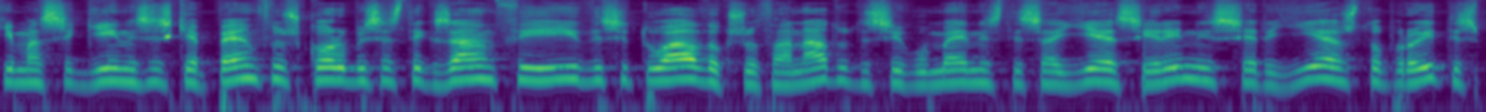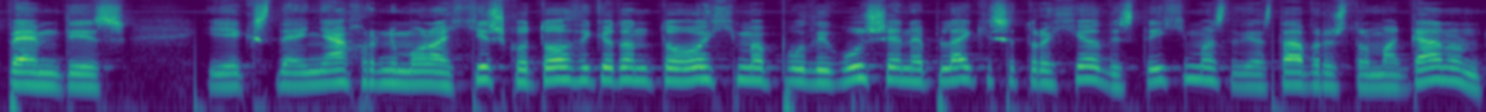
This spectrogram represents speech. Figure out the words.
Κύμα συγκίνηση και πένθους κόρμπησες στην Ξάνθη η είδηση του άδοξου θανάτου της ηγουμένης της Αγίας Ειρήνης Σεργίας το πρωί της Πέμπτης. Η 69χρονη μοναχή σκοτώθηκε όταν το όχημα που οδηγούσε ενεπλάκη σε τροχαίο δυστύχημα στη διασταύρωση των Μαγκάνων,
